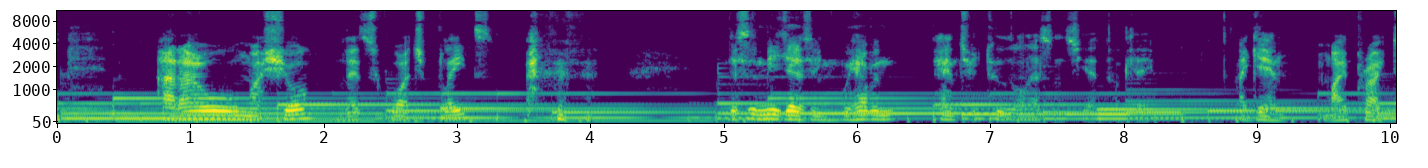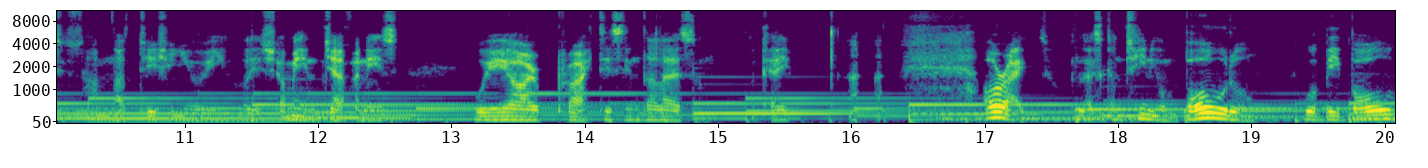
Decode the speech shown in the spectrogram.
Arau Macho, let's watch plates. this is me guessing. We haven't entered to the lessons yet, okay? Again, my practice. I'm not teaching you English, I mean Japanese. We are practicing the lesson, okay? All right, let's continue. Boru will be bowl,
